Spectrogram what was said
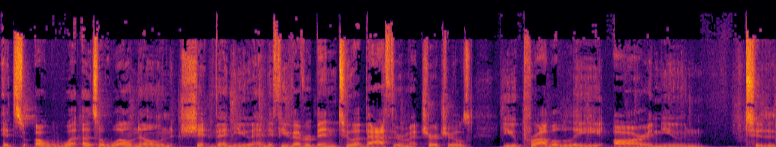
it's a it's a well known shit venue, and if you've ever been to a bathroom at Churchill's, you probably are immune to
